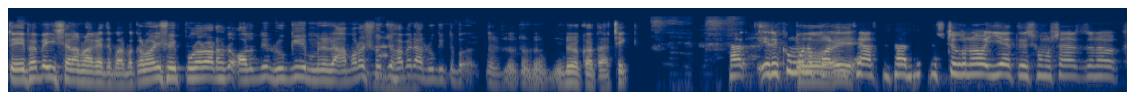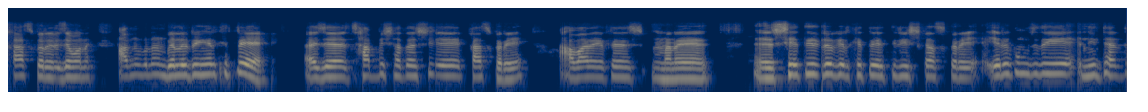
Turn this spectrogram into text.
তো এইভাবে ইনশাল্লাহ আমরা আগাইতে পারব কারণ ওই সেই পনেরো আঠারো অতদিন রুগী মানে আমারও সহ্য হবে না রুগী তো কথা ঠিক। স্যার এরকম আছে স্যার নির্দিষ্ট কোনো ইয়েতে সমস্যার জন্য কাজ করে যেমন আপনি বলেন বেলোডিং এর ক্ষেত্রে এই যে ছাব্বিশ সাতাশি কাজ করে আবার এতে মানে সেতি রোগের ক্ষেত্রে তিরিশ কাজ করে। এরকম যদি নির্ধারিত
